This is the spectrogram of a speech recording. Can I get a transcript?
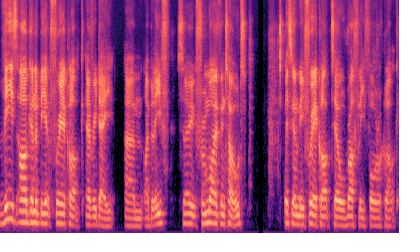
these are going to be at three o'clock every day, um, I believe. So from what I've been told, it's going to be three o'clock till roughly four o'clock.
